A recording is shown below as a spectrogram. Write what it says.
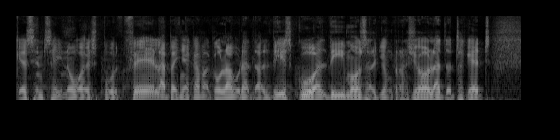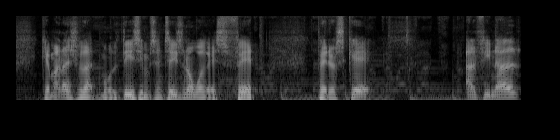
que sense ell no ho hagués pogut fer, la penya que m'ha col·laborat al disco, el Dimos, el Jon Rajola, tots aquests que m'han ajudat moltíssim, sense ells no ho hagués fet. Però és que, al final,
